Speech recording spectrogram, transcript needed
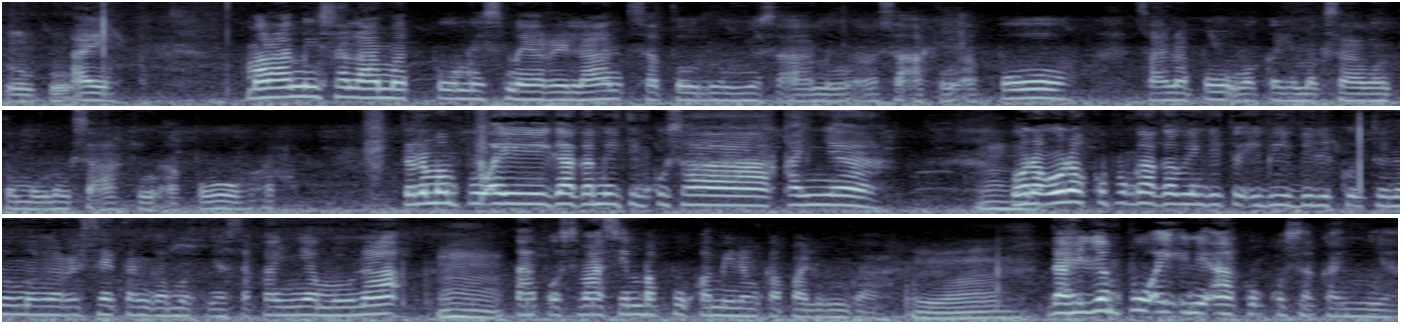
Opo. Ay, Maraming salamat po Miss Maryland sa tulong niyo sa aming ah, sa aking apo. Sana po huwag kayong magsawang tumulong sa aking apo. At ito naman po ay gagamitin ko sa kanya. Mhm. Unang-una ko pong gagawin dito, ibibili ko ito ng mga resetang gamot niya sa kanya muna. Mm. Tapos masimba po kami ng kapalungga. Ayan. Dahil yan po ay iniako ko sa kanya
